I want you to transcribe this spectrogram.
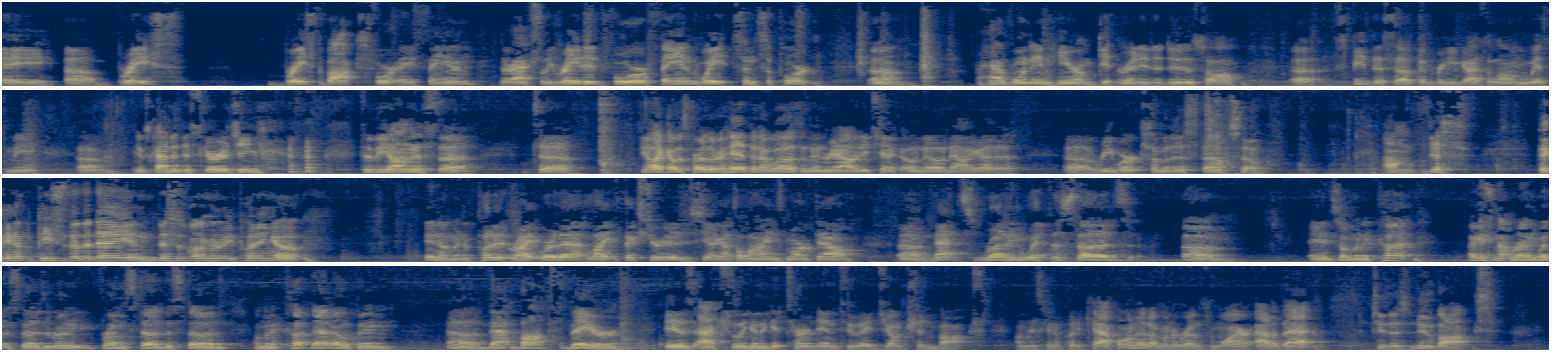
a uh, brace, braced box for a fan. They're actually rated for fan weights and support. Um, I have one in here I'm getting ready to do, so I'll uh, speed this up and bring you guys along with me. Um, it was kind of discouraging, to be honest, uh, to feel like I was further ahead than I was, and then reality check, oh no, now I gotta uh, rework some of this stuff. So I'm just picking up the pieces of the day and this is what I'm gonna be putting up. And I'm gonna put it right where that light fixture is. You see I got the lines marked out. Um, that's running with the studs. Um, and so I'm gonna cut, I guess not running with the studs, it's running from stud to stud. I'm gonna cut that open. Uh, that box there is actually gonna get turned into a junction box. I'm just gonna put a cap on it. I'm gonna run some wire out of that to this new box.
